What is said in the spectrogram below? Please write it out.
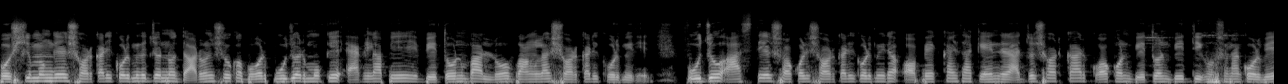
পশ্চিমবঙ্গের সরকারি কর্মীদের জন্য দারুণ সুখবর, পুজোর মুখে এক লাফে বেতন বাড়ল বাংলার সরকারি কর্মীদের। পুজো আসতে সকল সরকারি কর্মীরা অপেক্ষায় থাকেন, রাজ্য সরকার কখন বেতন বৃদ্ধি ঘোষণা করবে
